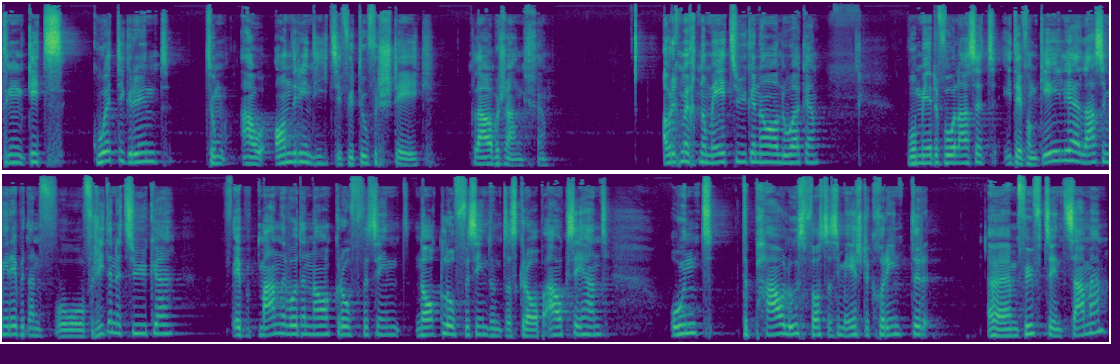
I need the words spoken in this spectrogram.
dann gibt es gute Gründe, um auch andere Indizien für die Auferstehung Glauben schenken. Aber ich möchte noch mehr Zeugen anschauen, wo wir davon lesen. In den Evangelien lesen wir eben dann von verschiedenen Zeugen, eben die Männer, die dann nachgelaufen sind, nachgelaufen sind und das Grab auch gesehen haben. Und der Paulus fasst das im 1. Korinther 15 ähm, zusammen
